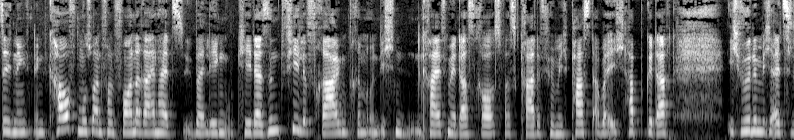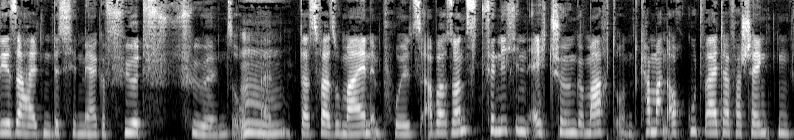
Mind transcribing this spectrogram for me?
den, den kauft, muss man von vornherein halt überlegen, okay, da sind viele Fragen drin und ich greife mir das raus, was gerade für mich passt. Aber ich habe gedacht, ich würde mich als Leser halt ein bisschen mehr geführt fühlen. So. Mhm. Das war so mein Impuls. Aber sonst finde ich ihn echt schön gemacht und kann man auch gut weiter verschenken.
